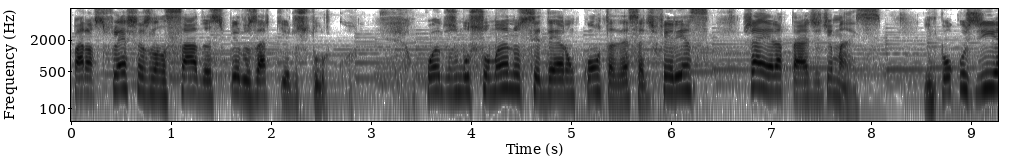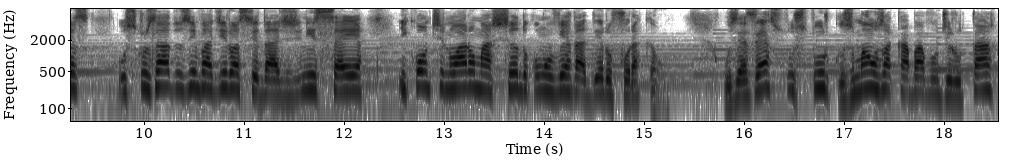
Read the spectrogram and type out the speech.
para as flechas lançadas pelos arqueiros turcos. Quando os muçulmanos se deram conta dessa diferença, já era tarde demais. Em poucos dias, os cruzados invadiram a cidade de Niceia e continuaram marchando como um verdadeiro furacão. Os exércitos turcos mal acabavam de lutar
